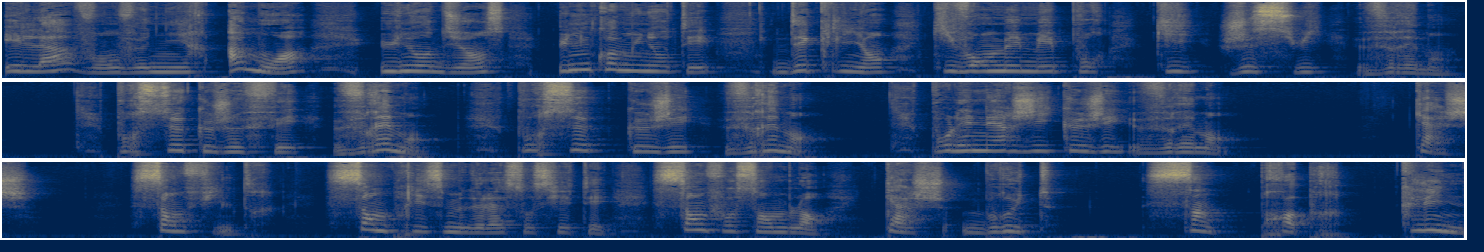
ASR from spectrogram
et là vont venir à moi une audience, une communauté, des clients qui vont m'aimer pour qui je suis vraiment, pour ce que je fais vraiment, pour ce que j'ai vraiment pour l'énergie que j'ai vraiment. Cash, sans filtre, sans prisme de la société, sans faux semblant, cash, brut, sain, propre, clean,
